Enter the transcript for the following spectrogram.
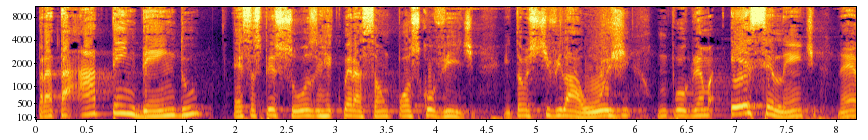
para estar tá atendendo essas pessoas em recuperação pós-Covid. Então estive lá hoje, um programa excelente, né?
